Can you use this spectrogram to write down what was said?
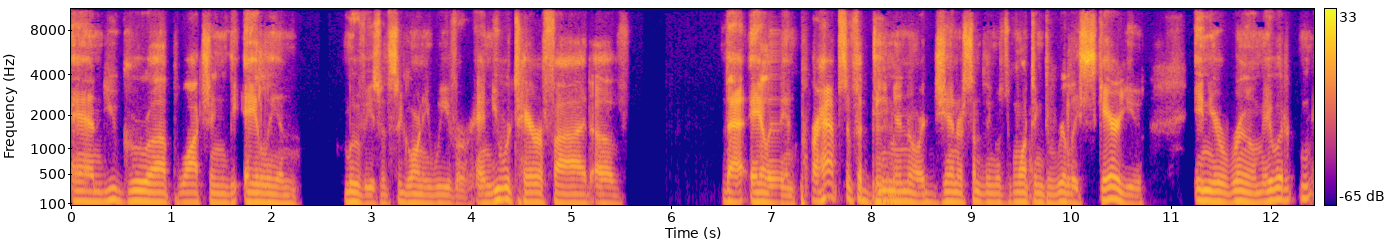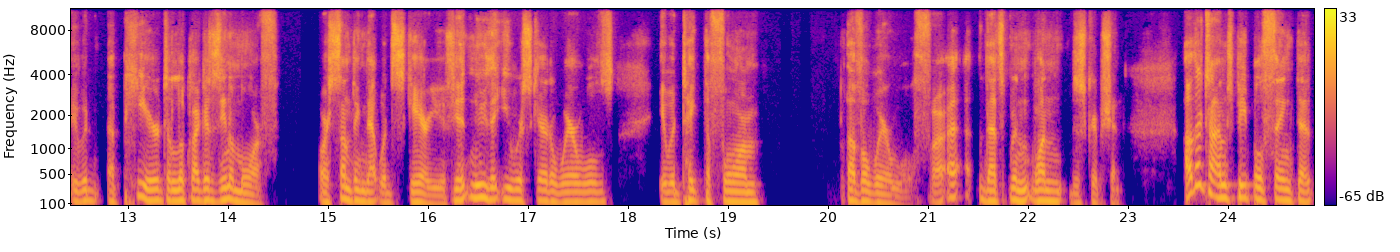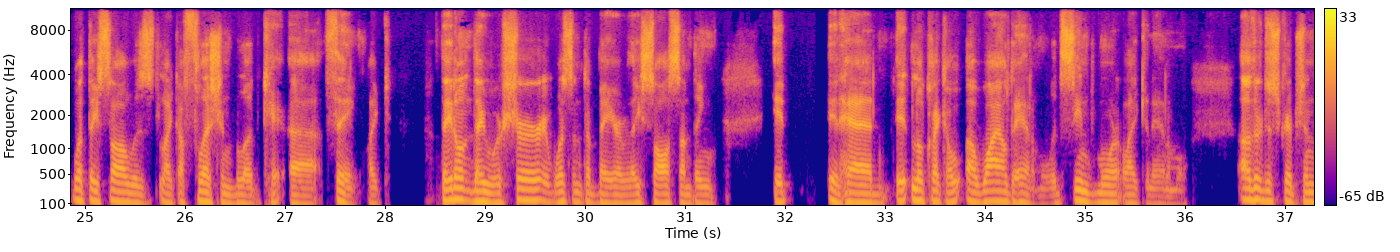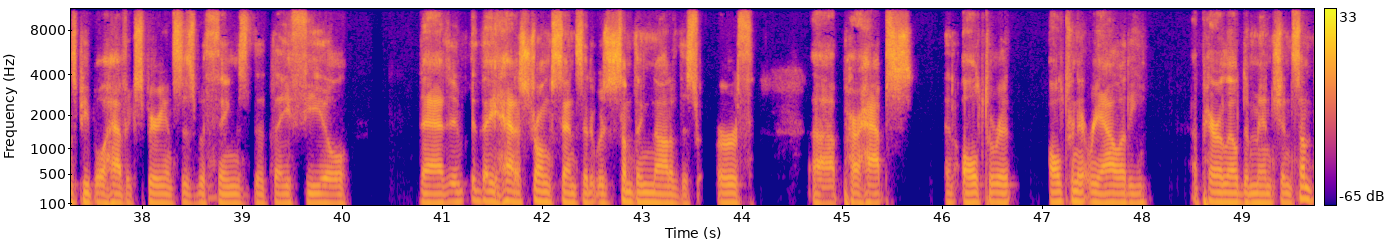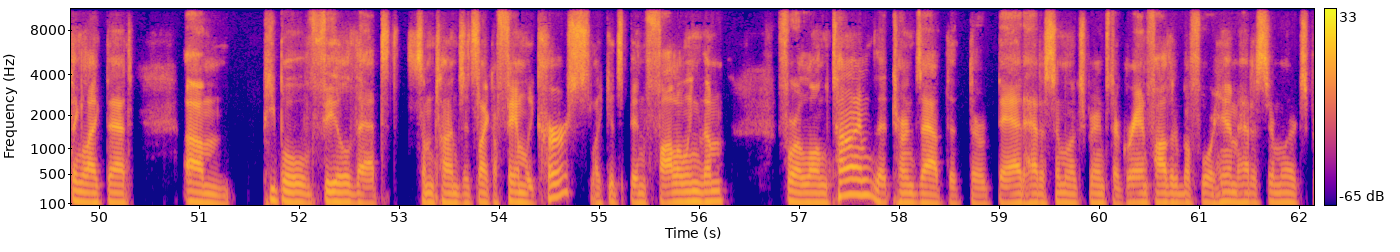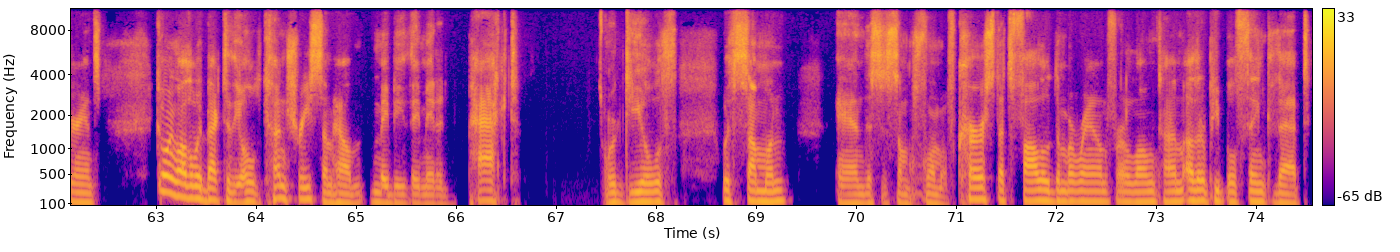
and you grew up watching the Alien movies with Sigourney Weaver and you were terrified of that alien. Perhaps if a demon or a jinn or something was wanting to really scare you in your room, it would it would appear to look like a xenomorph or something that would scare you. If it knew that you were scared of werewolves, it would take the form of a werewolf. Uh, that's been one description. Other times, people think that what they saw was like a flesh and blood uh, thing. Like they don't, they were sure it wasn't a bear. They saw something. It it had it looked like a, a wild animal. It seemed more like an animal. Other descriptions, people have experiences with things that they feel that it, they had a strong sense that it was something not of this earth uh, perhaps an alternate alternate reality, a parallel dimension, something like that. Um, people feel that sometimes it's like a family curse, like it's been following them for a long time. That turns out that their dad had a similar experience, their grandfather before him had a similar experience, going all the way back to the old country. Somehow, maybe they made a pact or deal with with someone and this is some form of curse that's followed them around for a long time. Other people think that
